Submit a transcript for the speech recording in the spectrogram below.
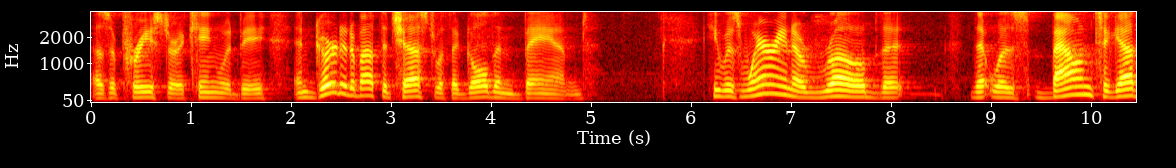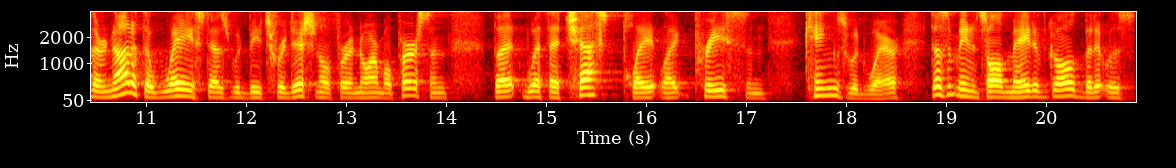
as a priest or a king would be, and girded about the chest with a golden band. He was wearing a robe that, that was bound together, not at the waist as would be traditional for a normal person, but with a chest plate like priests and kings would wear. Doesn't mean it's all made of gold, but it was,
